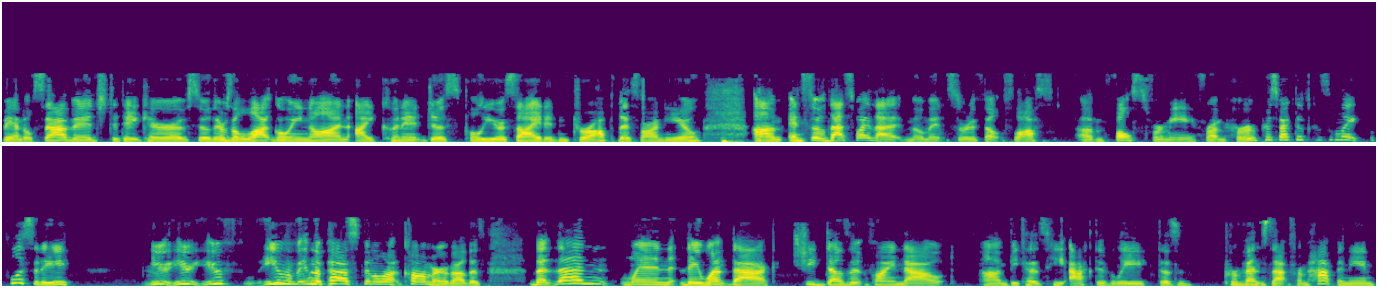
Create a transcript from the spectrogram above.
Vandal Savage to take care of, so there's a lot going on. I couldn't just pull you aside and drop this on you. Um, and so that's why that moment sort of felt floss, um, false for me from her perspective, because I'm like, Felicity, you, you, you've, you've in the past been a lot calmer about this. But then when they went back, she doesn't find out um, because he actively doesn't prevents that from happening,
